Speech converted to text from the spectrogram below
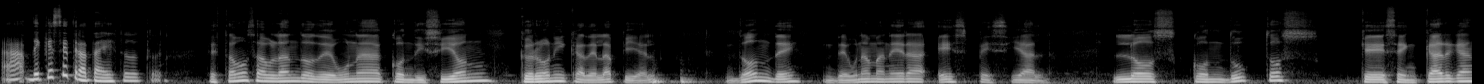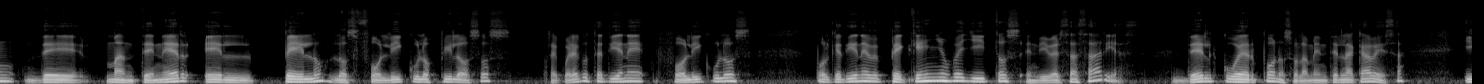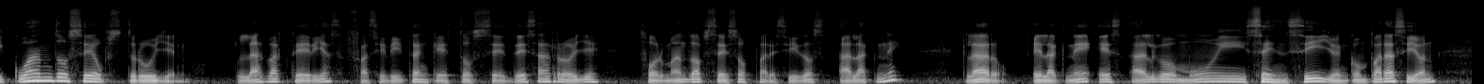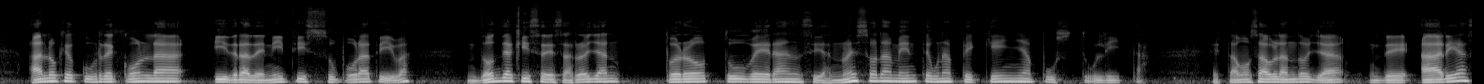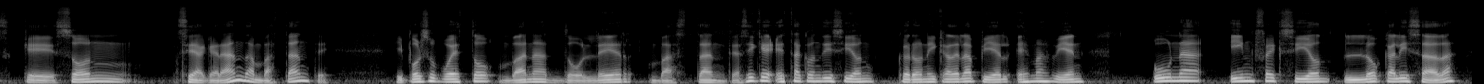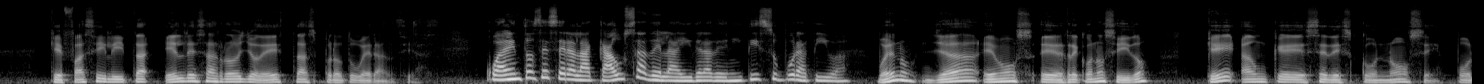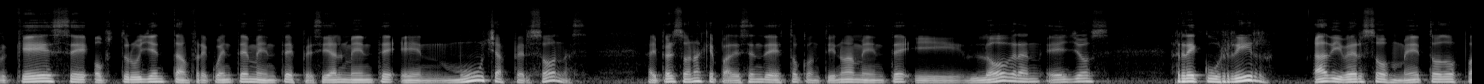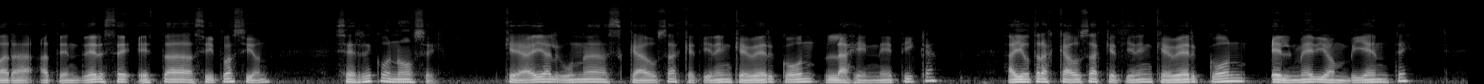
Ah, ¿De qué se trata esto, doctor? Estamos hablando de una condición crónica de la piel donde de una manera especial los conductos que se encargan de mantener el pelo, los folículos pilosos, recuerde que usted tiene folículos porque tiene pequeños vellitos en diversas áreas del cuerpo, no solamente en la cabeza, y cuando se obstruyen las bacterias facilitan que esto se desarrolle formando abscesos parecidos al acné. Claro, el acné es algo muy sencillo en comparación a lo que ocurre con la hidradenitis supurativa, donde aquí se desarrollan protuberancias. No es solamente una pequeña pustulita. Estamos hablando ya de áreas que son se agrandan bastante y por supuesto van a doler bastante. Así que esta condición crónica de la piel es más bien una infección localizada que facilita el desarrollo de estas protuberancias. ¿Cuál entonces será la causa de la hidradenitis supurativa? Bueno, ya hemos eh, reconocido que aunque se desconoce por qué se obstruyen tan frecuentemente, especialmente en muchas personas, hay personas que padecen de esto continuamente y logran ellos recurrir a diversos métodos para atenderse esta situación, se reconoce que hay algunas causas que tienen que ver con la genética, hay otras causas que tienen que ver con el medio ambiente.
